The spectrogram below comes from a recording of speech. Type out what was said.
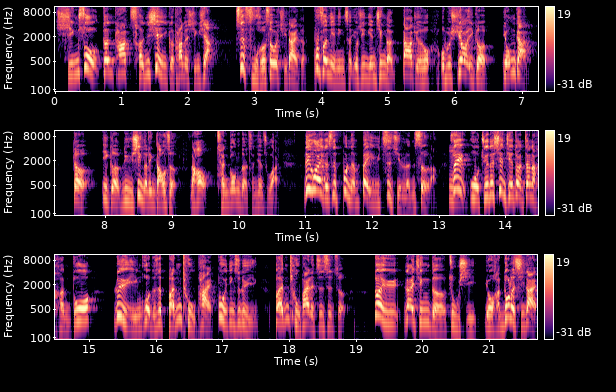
形塑跟他呈现一个他的形象是符合社会期待的，不分年龄层，尤其年轻人，大家觉得说我们需要一个勇敢的一个女性的领导者，然后成功的呈现出来。另外一个是不能背于自己的人设了，所以我觉得现阶段真的很多绿营或者是本土派，不一定是绿营，本土派的支持者对于赖清德主席有很多的期待，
